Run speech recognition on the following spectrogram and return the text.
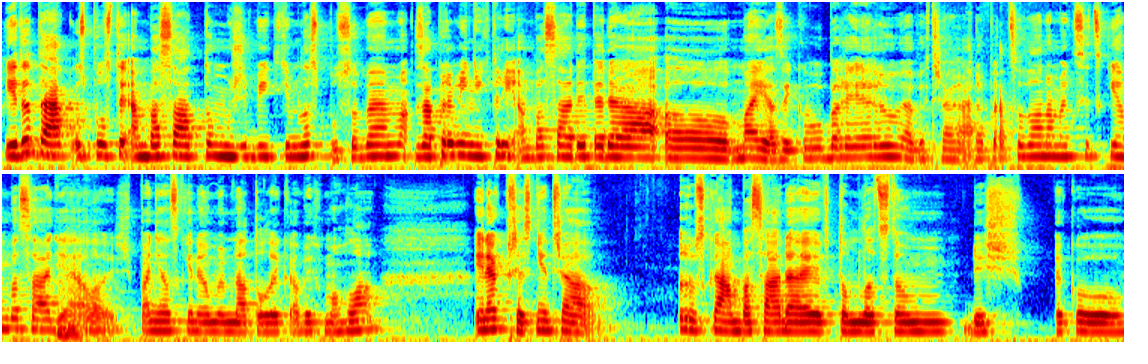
Je to tak, u spousty ambasád to může být tímhle způsobem. Za prvý některé ambasády teda uh, mají jazykovou bariéru, já bych třeba ráda pracovala na mexické ambasádě, hmm. ale španělsky neumím natolik, abych mohla. Jinak přesně třeba ruská ambasáda je v tomhle tom, když jako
